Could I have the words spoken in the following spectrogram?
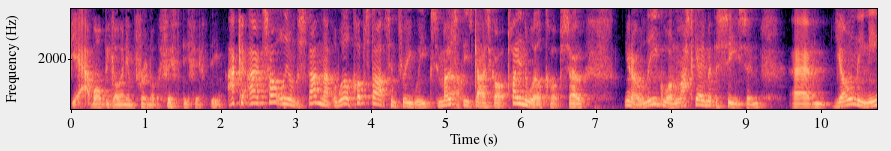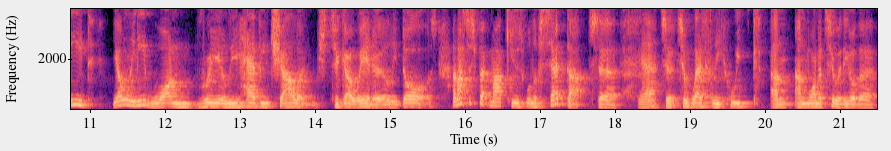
Yeah, I won't be going in for another 50 50. I, I totally understand that. The World Cup starts in three weeks, and most of these guys got to play in the World Cup. So, you know, League One, last game of the season, um, you only need you only need one really heavy challenge to go in early doors. And I suspect Mark Hughes will have said that to, Yeah. to, to Wesley Hoedt and, and one or two of the other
